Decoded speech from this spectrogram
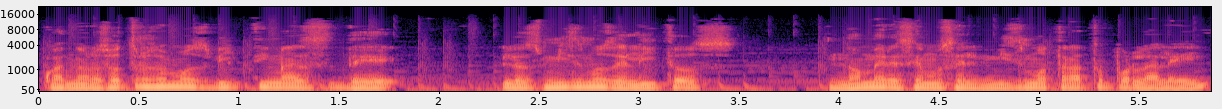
cuando nosotros somos víctimas de los mismos delitos ¿no merecemos el mismo trato por la ley?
